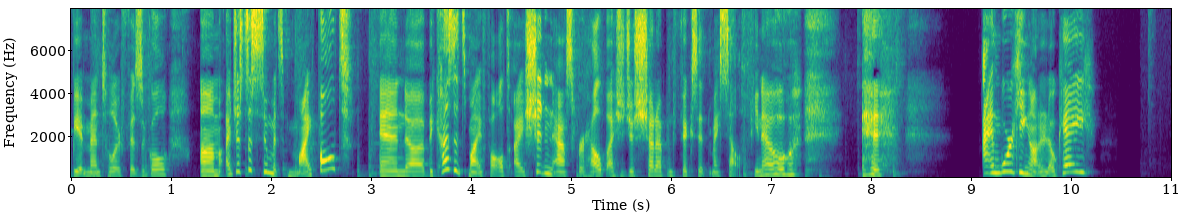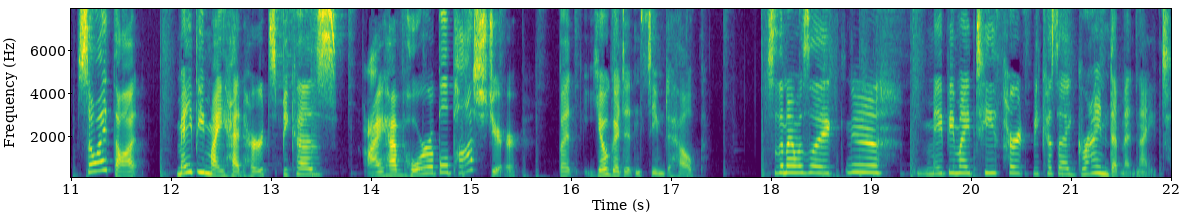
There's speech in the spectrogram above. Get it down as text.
be it mental or physical, um, I just assume it's my fault. And uh, because it's my fault, I shouldn't ask for help. I should just shut up and fix it myself, you know? I'm working on it, okay? So I thought maybe my head hurts because I have horrible posture but yoga didn't seem to help. So then I was like, eh, maybe my teeth hurt because I grind them at night.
